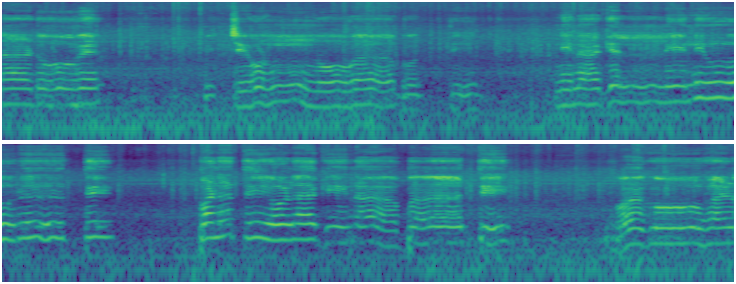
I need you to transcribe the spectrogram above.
ನಡುವೆ ಬಿಚ್ಚಿ ಉಣ್ಣುವ ಬುತ್ತಿ. ನಿನಗೆಲ್ಲಿ ನಿವೃತ್ತಿ? ಪಣತಿಯೊಳಗಿನ ಬತ್ತಿ ಬಗುಹಳ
